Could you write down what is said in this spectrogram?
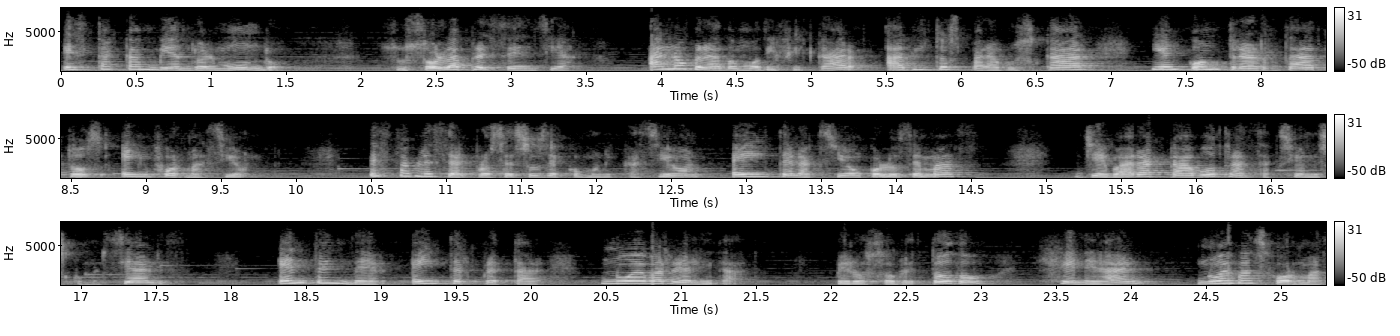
está cambiando el mundo. Su sola presencia ha logrado modificar hábitos para buscar y encontrar datos e información, establecer procesos de comunicación e interacción con los demás, llevar a cabo transacciones comerciales, entender e interpretar nueva realidad, pero sobre todo generar nuevas formas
